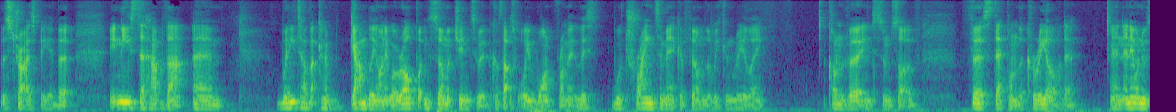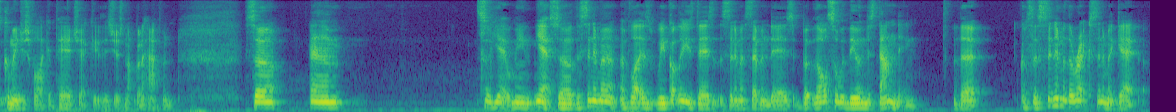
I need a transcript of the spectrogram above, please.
the stratosphere, but it needs to have that. Um, we need to have that kind of gambling on it. We're all putting so much into it because that's what we want from it. This we're trying to make a film that we can really convert into some sort of first step on the career ladder. And anyone who's coming just for like a paycheck is just not going to happen. So, um, so yeah, I mean, yeah. So the cinema of letters, we've got these days at the cinema, seven days, but also with the understanding that because the cinema, the Rex cinema, get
